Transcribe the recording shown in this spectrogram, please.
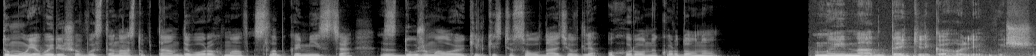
Тому я вирішив вести наступ там, де ворог мав слабке місце з дуже малою кількістю солдатів для охорони кордону. Ми на декілька голів вище.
